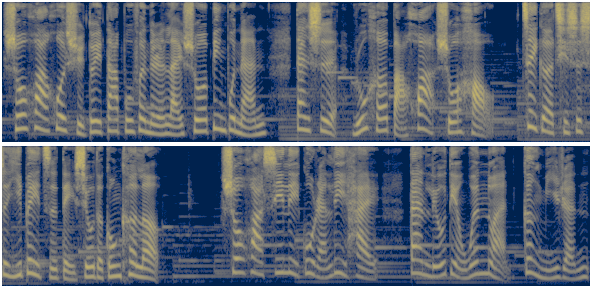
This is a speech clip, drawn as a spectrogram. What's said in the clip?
说话或许对大部分的人来说并不难，但是如何把话说好，这个其实是一辈子得修的功课了。说话犀利固然厉害，但留点温暖更迷人。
